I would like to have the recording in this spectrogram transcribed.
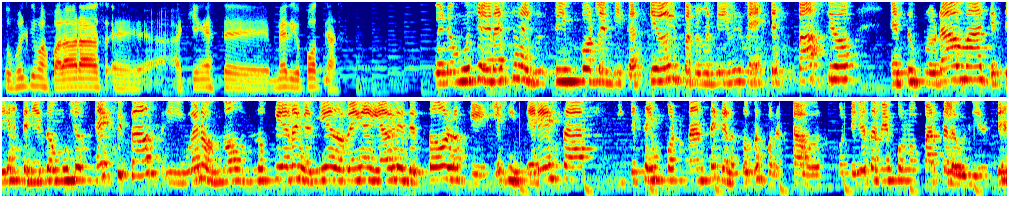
tus últimas palabras eh, aquí en este medio podcast. Bueno, muchas gracias Agustín por la invitación y por permitirme este espacio en tu programa, que sigas teniendo muchos éxitos y bueno, no, no pierdan el miedo, vengan y hablen de todo lo que les interesa y que sea importante que nosotros conozcamos, porque yo también formo parte de la audiencia.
